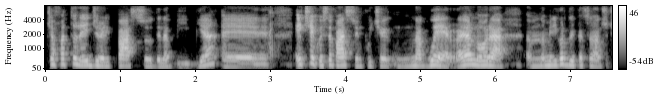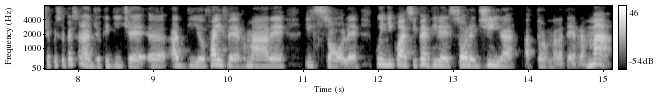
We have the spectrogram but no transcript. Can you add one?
ci ha fatto leggere il passo della Bibbia eh, e c'è questo passo in cui c'è una guerra e allora um, non mi ricordo il personaggio, c'è questo personaggio che dice eh, a Dio fai fermare il sole, quindi quasi per dire il sole gira attorno alla terra, ma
